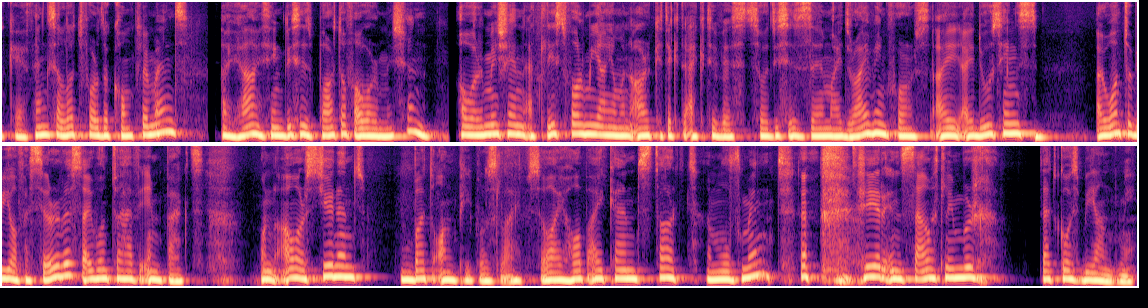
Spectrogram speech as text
Okay, thanks a lot for the compliments. Uh, yeah, I think this is part of our mission. Our mission, at least for me, I am an architect activist, so this is uh, my driving force. I, I do things, I want to be of a service, I want to have impact on our students, but on people's lives. So I hope I can start a movement here in South Limburg that goes beyond me.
